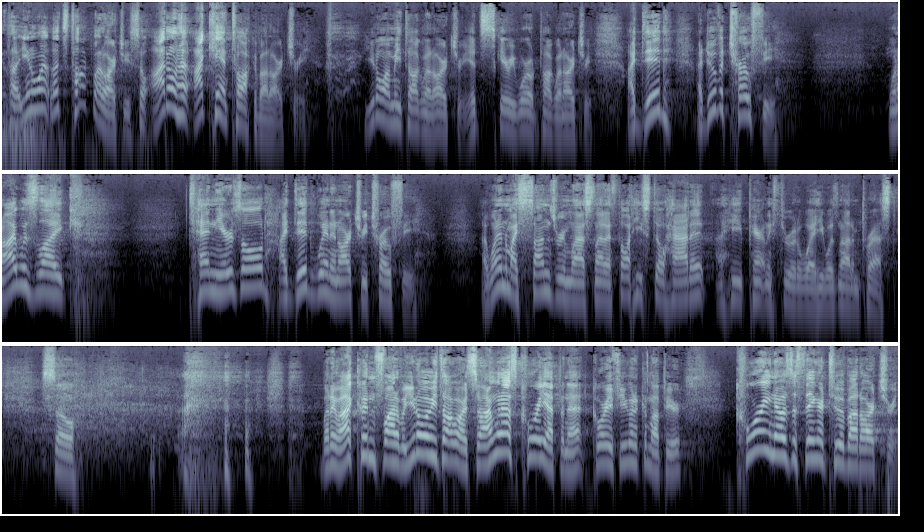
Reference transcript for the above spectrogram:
thought, you know what, let's talk about archery. So I, don't have, I can't talk about archery. you don't want me talking about archery. It's a scary world to talk about archery. I did, I do have a trophy. When I was like 10 years old, I did win an archery trophy. I went into my son's room last night. I thought he still had it. He apparently threw it away. He was not impressed. So, but anyway, I couldn't find it. But you know what we talk about. it. So I'm going to ask Corey Epinette. Corey, if you're going to come up here. Corey knows a thing or two about archery.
